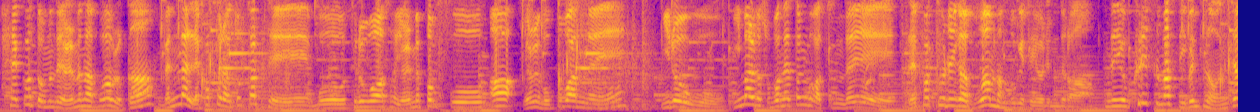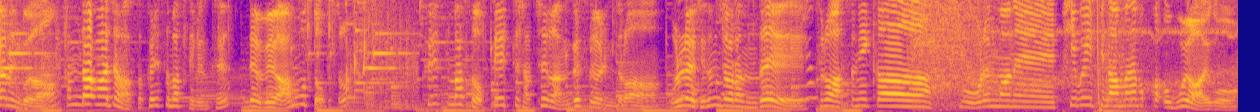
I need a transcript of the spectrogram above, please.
할 것도 없는데 열매나 뽑아볼까? 맨날 레퍼토리랑 똑같아 뭐 들어와서 열매 뽑고 아 열매 못 뽑았네 이러고 이 말도 저번에 했던 것 같은데 레퍼토리가 무한 반복이 돼요 님들아 근데 이거 크리스마스 이벤트는 언제 하는 거야? 한다고 하지 않았어 크리스마스 이벤트? 근데 왜 아무것도 없어? 크리스마스 업데이트 자체가 안 됐어요, 님들아. 원래 되는 줄 알았는데 들어왔으니까 뭐 오랜만에 PVP나 한번 해볼까? 어 뭐야 이거?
